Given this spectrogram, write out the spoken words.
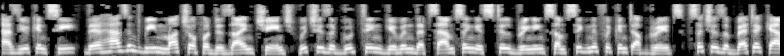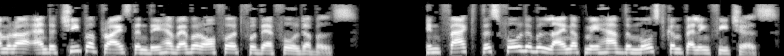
As you can see, there hasn't been much of a design change, which is a good thing given that Samsung is still bringing some significant upgrades, such as a better camera and a cheaper price than they have ever offered for their foldables. In fact, this foldable lineup may have the most compelling features.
